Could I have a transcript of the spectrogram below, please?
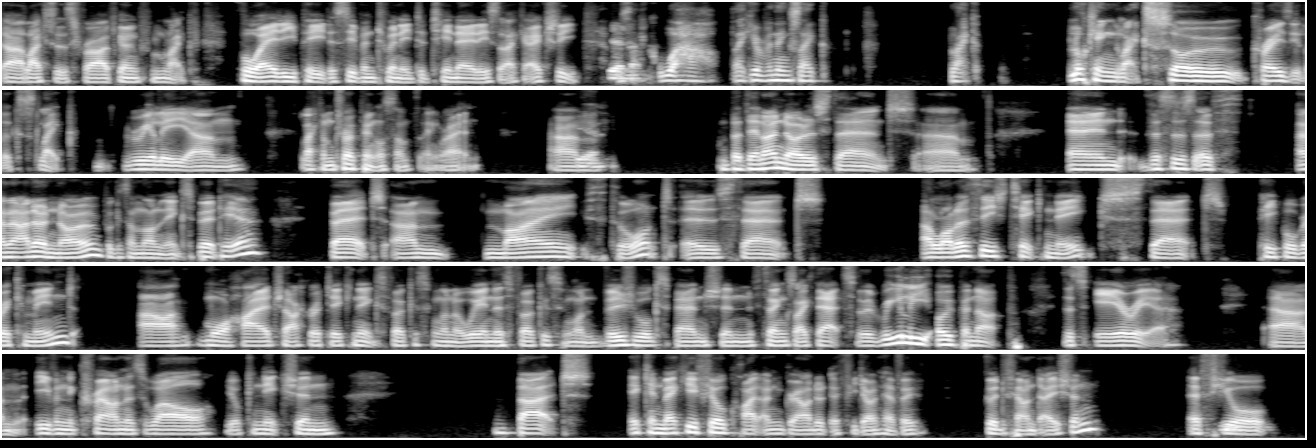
uh, likes to describe, going from like 480p to 720 to 1080. So like actually, yeah. I was like, wow, like everything's like, like looking like so crazy. Looks like really um like I'm tripping or something, right? Um, yeah. But then I noticed that, um, and this is a, and I don't know because I'm not an expert here, but um, my thought is that a lot of these techniques that people recommend are more higher chakra techniques, focusing on awareness, focusing on visual expansion, things like that. So they really open up this area, um, even the crown as well, your connection. But it can make you feel quite ungrounded if you don't have a good foundation. If hmm.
